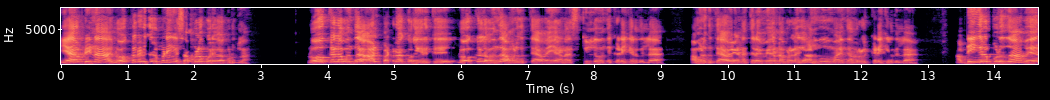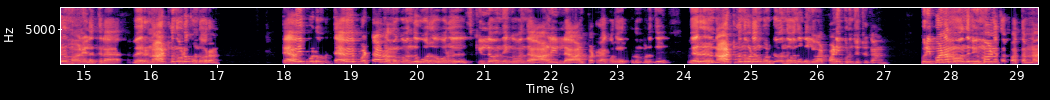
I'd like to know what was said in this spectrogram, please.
ஏன் அப்படின்னா லோக்கல் எடுக்கிறப்ப நீங்க சம்பளம் குறைவா கொடுக்கலாம். லோக்கல்ல வந்து ஆள் பற்றாக்குறை இருக்கு. லோக்கல்ல வந்து அவங்களுக்கு தேவையான ஸ்கில் வந்து கிடைக்கிறது இல்ல அவங்களுக்கு தேவையான திறமையான நபர்கள் அனுபவம் வாய்ந்த நபர்கள் கிடைக்கிறது இல்லை அப்படிங்கிற பொழுதுதான் வேறு மாநிலத்துல வேறு நாட்டுல இருந்து கூட கொண்டு வராங்க தேவைப்படும் தேவைப்பட்டால் நமக்கு வந்து ஒரு ஒரு ஸ்கில்ல வந்து இங்க வந்து ஆள் இல்ல ஆள் பற்றாக்குறை ஏற்படும் பொழுது வேறு நாட்டுல இருந்து கூட கொண்டு வந்து வந்து இன்னைக்கு பணி புரிஞ்சுட்டு இருக்காங்க. குறிப்பா நம்ம வந்து விமானத்தை பார்த்தோம்னா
